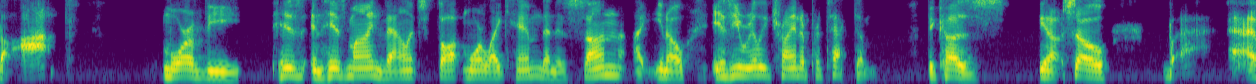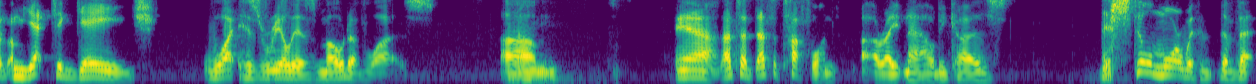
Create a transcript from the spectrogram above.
the op, more of the his in his mind. Valence thought more like him than his son. I, you know, is he really trying to protect him? Because you know, so I'm yet to gauge what his real his motive was. Um, yeah, that's a that's a tough one uh, right now because there's still more with the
